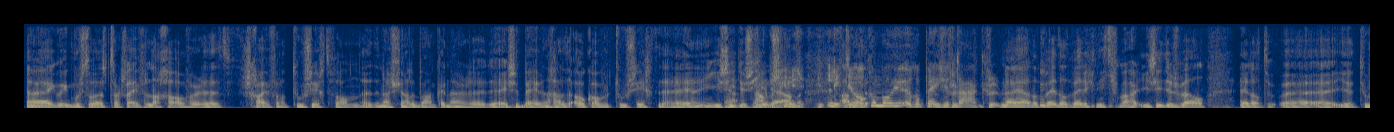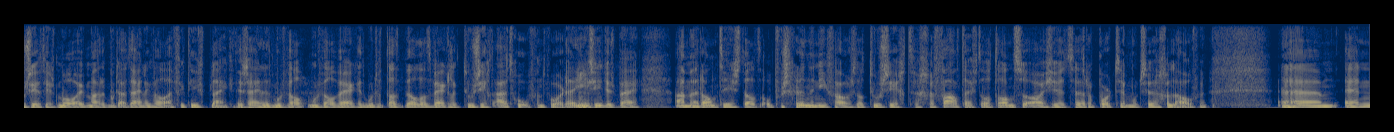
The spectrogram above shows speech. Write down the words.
Nou ja, ik, ik, moest er straks wel even lachen over het verschuiven van het toezicht van eh, de nationale banken naar de, de ECB. dan gaat het ook over toezicht. En je ziet dus nou, hierbij... Misschien ligt hier ook een mooie Europese taak. Nou ja, dat, weet, dat weet ik niet. Maar je ziet dus wel hè, dat uh, je toezicht is mooi, maar het moet uiteindelijk wel effectief blijken te zijn. Het moet wel, moet wel werken. Het moet dat, wel daadwerkelijk toezicht uitgeoefend worden. En je hm. ziet dus bij Amarantis dat op verschillende niveaus dat toezicht gefaald heeft. Althans, als je het rapport moet geloven. Ehm, en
